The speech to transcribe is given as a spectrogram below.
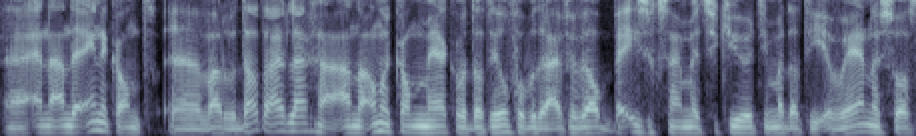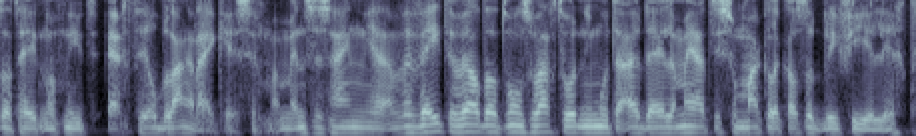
Eh, en aan de ene kant eh wouden we dat uitleggen. Aan de andere kant merken we dat heel veel bedrijven wel bezig zijn met security, maar dat die awareness, zoals dat heet, nog niet echt heel belangrijk is. Zeg maar. Mensen zijn, ja, we weten wel dat we ons wachtwoord niet moeten uitdelen, maar ja, het is zo makkelijk als dat briefje hier ligt.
